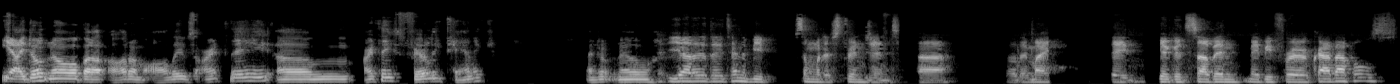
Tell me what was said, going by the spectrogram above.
yeah, I don't know about autumn olives. Aren't they? Um, aren't they fairly tannic? I don't know. Yeah, they, they tend to be somewhat astringent. Uh, so they might they be a good sub in maybe for crab apples.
